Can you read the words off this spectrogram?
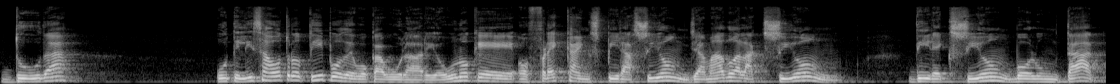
duda. Utiliza otro tipo de vocabulario, uno que ofrezca inspiración, llamado a la acción, dirección, voluntad,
